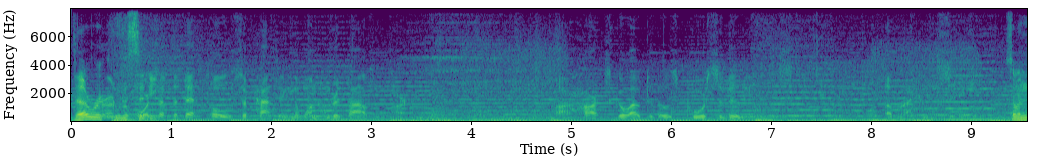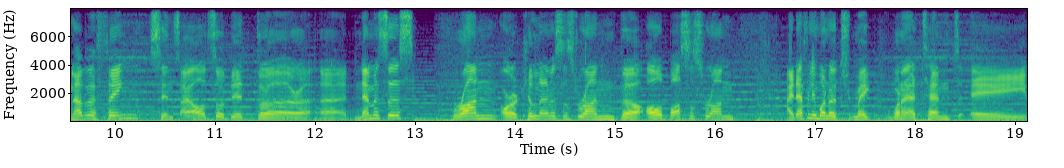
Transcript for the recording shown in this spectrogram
The Raccoon reports City. have the death toll surpassing the 100,000 mark. Our hearts go out to those poor civilians of Raccoon City. So another thing, since I also did the uh, Nemesis run or Kill Nemesis run, the All Bosses run, I definitely wanted to make want to attempt a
